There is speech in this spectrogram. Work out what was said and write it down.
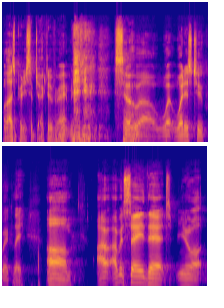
Well, that's pretty subjective, right? so, uh, what what is too quickly? Um, I, I, would say that you know,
